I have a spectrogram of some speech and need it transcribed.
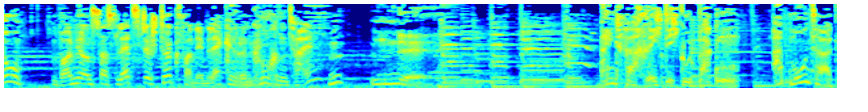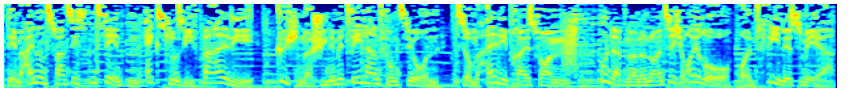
Du, wollen wir uns das letzte Stück von dem leckeren Kuchen teilen? Hm? Nö. Einfach richtig gut backen. Ab Montag, dem 21.10. exklusiv bei Aldi. Küchenmaschine mit WLAN-Funktion. Zum Aldi-Preis von 199 Euro und vieles mehr.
